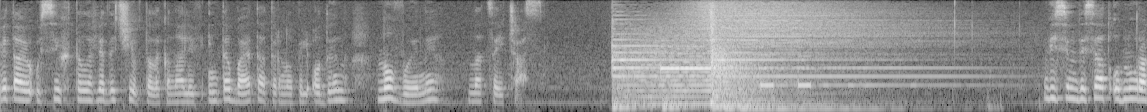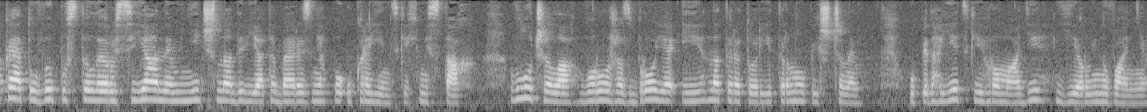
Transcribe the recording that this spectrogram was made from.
вітаю усіх телеглядачів телеканалів Інтебе та Тернопіль 1 Новини на цей час. «81 ракету випустили росіяни в ніч на 9 березня по українських містах. Влучила ворожа зброя і на території Тернопільщини. У Підгаєцькій громаді є руйнування.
